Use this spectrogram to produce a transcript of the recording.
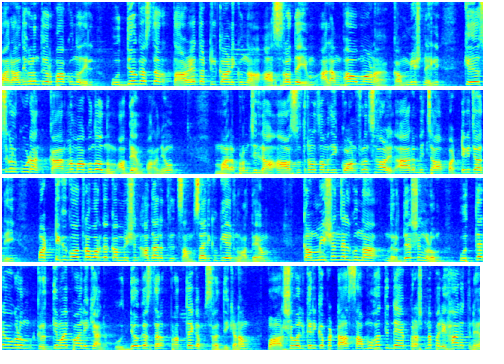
പരാതികളും തീർപ്പാക്കുന്നതിൽ ഉദ്യോഗസ്ഥർ താഴെത്തട്ടിൽ കാണിക്കുന്ന അശ്രദ്ധയും അലംഭാവുമാണ് കമ്മീഷനിൽ കേസുകൾ കൂടാൻ കാരണമാകുന്നതെന്നും അദ്ദേഹം പറഞ്ഞു. മലപ്പുറം ജില്ലാ ആസൂത്രണ സമിതി കോൺഫറൻസ് ഹാളിൽ ആരംഭിച്ച പട്ടികജാതി പട്ടികഗോത്രവർഗ കമ്മീഷൻ അദാലത്തിൽ സംസാരിക്കുകയായിരുന്നു അദ്ദേഹം. കമ്മീഷൻ നൽകുന്ന നിർദ്ദേശങ്ങളും ഉത്തരവുകളും കൃത്യമായി പാലിക്കാൻ ഉദ്യോഗസ്ഥർ പ്രത്യേകം ശ്രദ്ധിക്കണം. പാർശ്വവൽക്കരിക്കപ്പെട്ട സമൂഹത്തിന്റെ പ്രശ്നപരിഹാരത്തിന്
